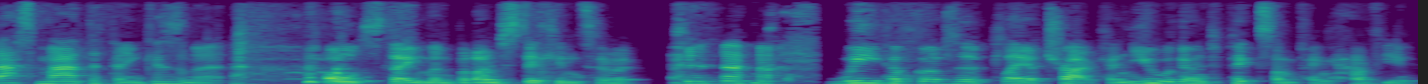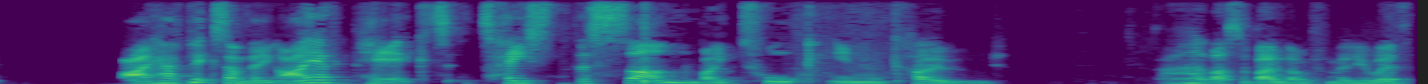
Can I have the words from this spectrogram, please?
That's mad to think, isn't it? Old statement, but I'm sticking to it. we have got to play a track, and you were going to pick something, have you? I have picked something. I have picked Taste the Sun by Talk in Code. Ah, that's a band I'm familiar with.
